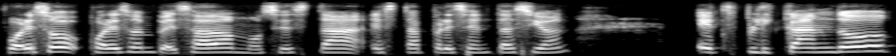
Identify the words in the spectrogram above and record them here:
por eso, por eso empezábamos esta, esta presentación explicando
